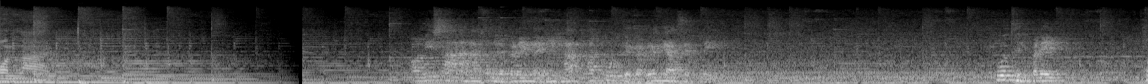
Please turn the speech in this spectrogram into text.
ออนไลน์ตอนนิชานำเสนอประเด็นไหนดีครับ ถ้าพูดเกี่ยวกับเรื่องยาเสพติดพูดถึงประเด็นโท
